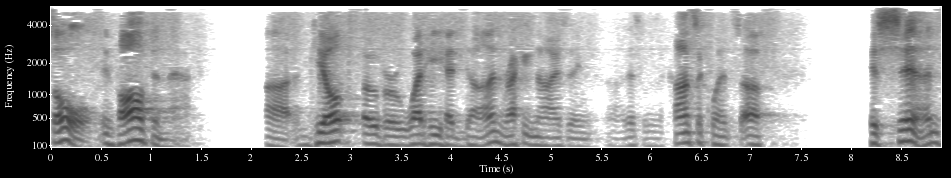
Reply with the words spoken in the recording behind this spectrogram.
soul involved in that uh, guilt over what he had done, recognizing uh, this was a consequence of his sin,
